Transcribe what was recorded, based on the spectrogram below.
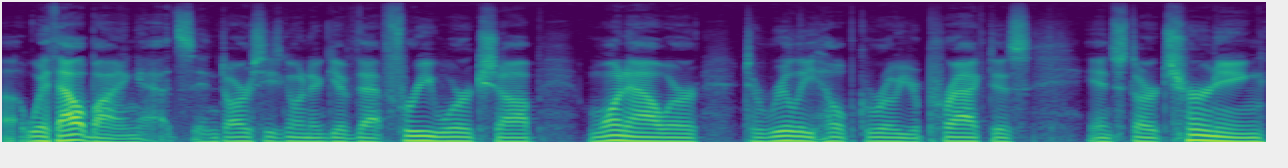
uh, without buying ads. And Darcy's going to give that free workshop, one hour, to really help grow your practice and start churning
